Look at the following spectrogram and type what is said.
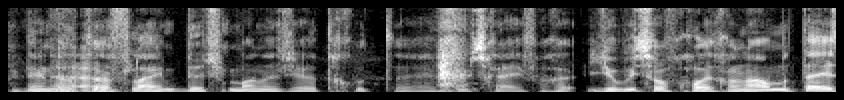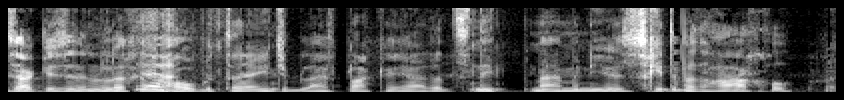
Ik denk dat Eh. de Flying Dutch Manager het goed eh, heeft omschreven. Ge- Ubisoft gooit gewoon allemaal theezakjes in de lucht Ja. en hoopt dat er eentje blijft plakken. Ja, dat is niet mijn manier. Ze schieten met hagel. Eh,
